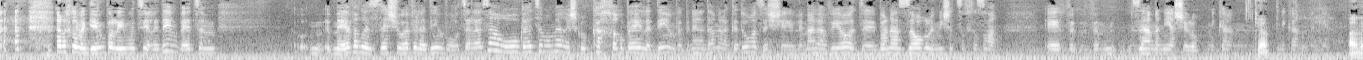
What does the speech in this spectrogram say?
אנחנו מגיעים פה לאימוץ ילדים, בעצם מעבר לזה שהוא אוהב ילדים והוא רוצה לעזור, הוא בעצם אומר, יש כל כך הרבה ילדים ובני אדם על הכדור הזה, שלמה להביא עוד, אה, בוא נעזור למי שצריך עזרה. אה, וזה המניע שלו, מכאן, כן. מכאן הוא מגיע. אני,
